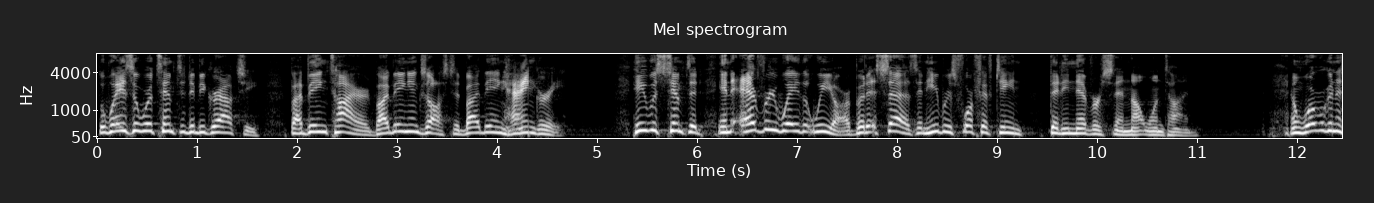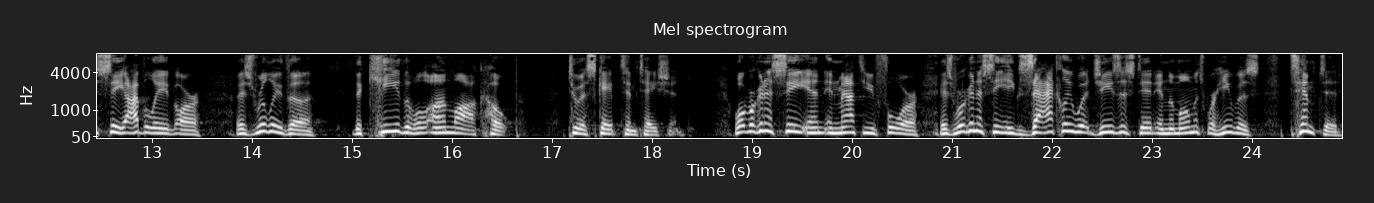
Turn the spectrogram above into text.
The ways that we're tempted to be grouchy by being tired, by being exhausted, by being hangry he was tempted in every way that we are, but it says in Hebrews 4:15 that he never sinned not one time. And what we're going to see, I believe, are is really the, the key that will unlock hope to escape temptation. What we're going to see in, in Matthew 4 is we're going to see exactly what Jesus did in the moments where he was tempted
